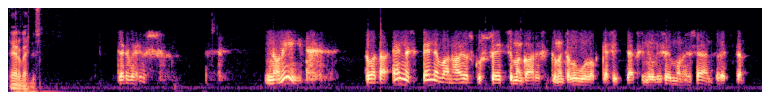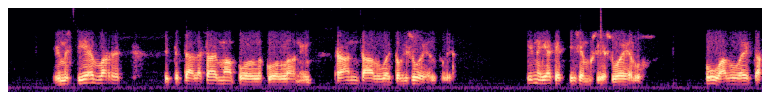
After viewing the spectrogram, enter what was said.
Tervehdys. Tervehdys. No niin. Tuota, ennen, ennen vanhaa joskus 7-80-luvulla käsittääkseni oli semmoinen sääntö, että ilmeisesti tienvarret, sitten täällä Saimaan puolella kun ollaan, niin ranta-alueet oli suojeltuja. Sinne jätettiin semmoisia suojelupuualueita.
